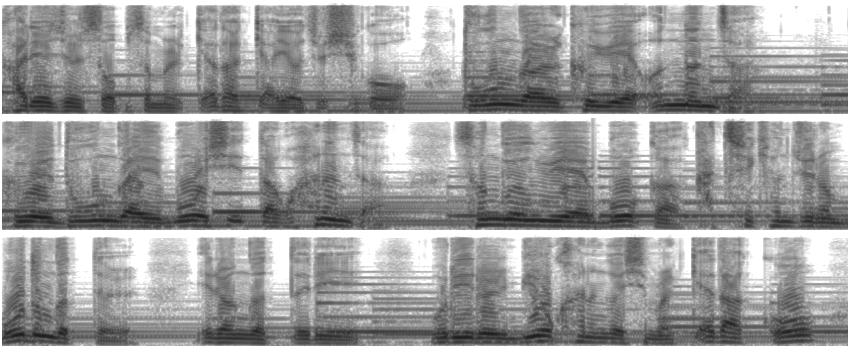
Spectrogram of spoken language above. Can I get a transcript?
가려질 수 없음을 깨닫게 하여 주시고 누군가를 그 위에 얻는 자, 그 누군가에 무엇이 있다고 하는 자, 성경 위에 무엇과 같이 견주는 모든 것들 이런 것들이 우리를 미혹하는 것임을 깨닫고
